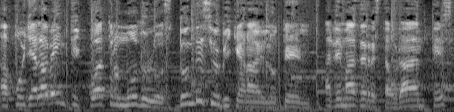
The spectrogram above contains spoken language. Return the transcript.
apoyará 24 módulos donde se ubicará el hotel, además de restaurantes,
